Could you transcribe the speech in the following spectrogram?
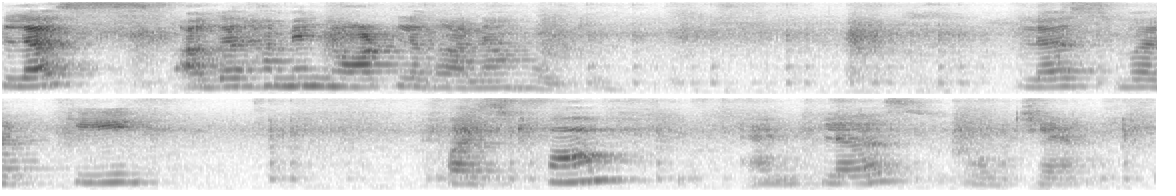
प्लस अगर हमें नॉट लगाना हो तो। प्लस वर्ब की first form and plus object.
